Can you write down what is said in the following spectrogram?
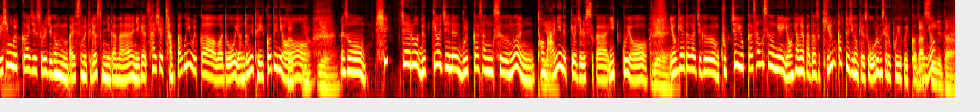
외식 물가 지수를 지금 말씀을 드렸습니다만 이게 사실 장바구니 물가와도 연동이 돼 있거든요. 그렇군요. 예. 그래서 실 실제로 느껴지는 물가 상승은 더 예. 많이 느껴질 수가 있고요. 예. 여기에다가 지금 국제 유가 상승에 영향을 받아서 기름값도 지금 계속 오름세로 보이고 있거든요. 맞습니다.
